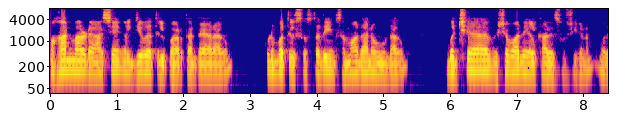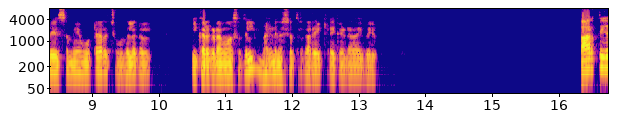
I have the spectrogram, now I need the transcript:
മഹാന്മാരുടെ ആശയങ്ങൾ ജീവിതത്തിൽ പകർത്താൻ തയ്യാറാകും. കുടുംബത്തിൽ സ്വസ്ഥതയും സമാധാനവും ഉണ്ടാകും. ഭക്ഷ്യ വിഷബാധകൾക്കാതെ സൂക്ഷിക്കണം. ഒരേ സമയം ഒട്ടേറെ ചുമതലകൾ ഈ കർക്കിടക മാസത്തിൽ ഭരണി നക്ഷത്രക്കാർ ഏറ്റെടുക്കേണ്ടതായി വരും. കാർത്തിക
